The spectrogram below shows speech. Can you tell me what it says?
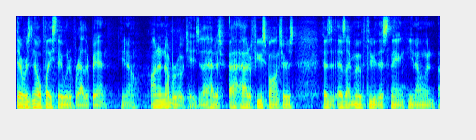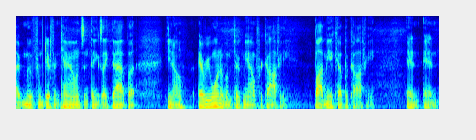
there was no place they would have rather been, you know, on a number of occasions. I had a, I had a few sponsors as as I moved through this thing, you know, and I've moved from different towns and things like that, but you know, every one of them took me out for coffee, bought me a cup of coffee. And and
